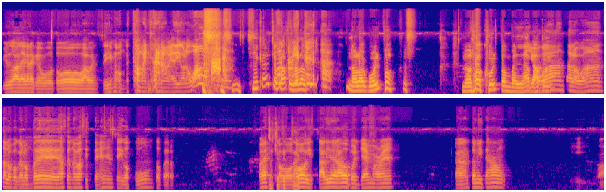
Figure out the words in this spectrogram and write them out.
El viudo alegre que votó a Ben Simon esta mañana me dijo, lo voy a votar. Cacho, papi, no lo, no lo culpo. No lo culpo, en verdad, Y yo, papi. aguántalo, aguántalo, porque el hombre hace nueva asistencia y dos puntos, pero. Pues lo está- votó y está liderado por Jen Moran, Anthony Town. Y wow.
